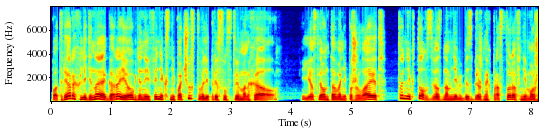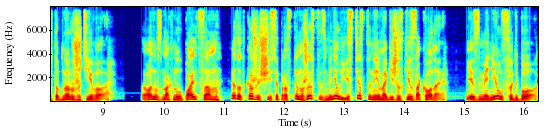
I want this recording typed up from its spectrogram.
Патриарх Ледяная Гора и Огненный Феникс не почувствовали присутствие Манхао. Если он того не пожелает, то никто в звездном небе безбрежных просторов не может обнаружить его. Он взмахнул пальцем, этот кажущийся простым жест изменил естественные магические законы. Изменил судьбу.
